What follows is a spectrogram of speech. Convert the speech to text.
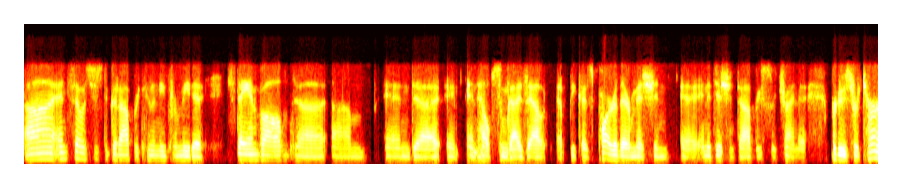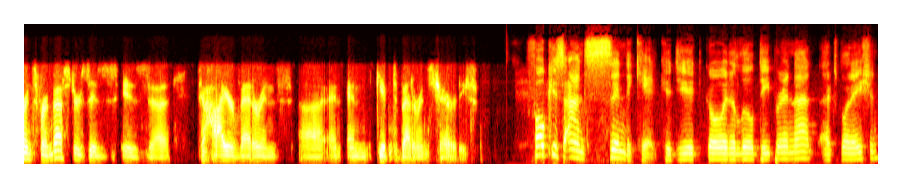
uh, and so it's just a good opportunity for me to stay involved uh, um, and, uh, and, and help some guys out because part of their mission, uh, in addition to obviously trying to produce returns for investors, is is uh, to hire veterans and and give to veterans charities focus on syndicate. Could you go in a little deeper in that explanation?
